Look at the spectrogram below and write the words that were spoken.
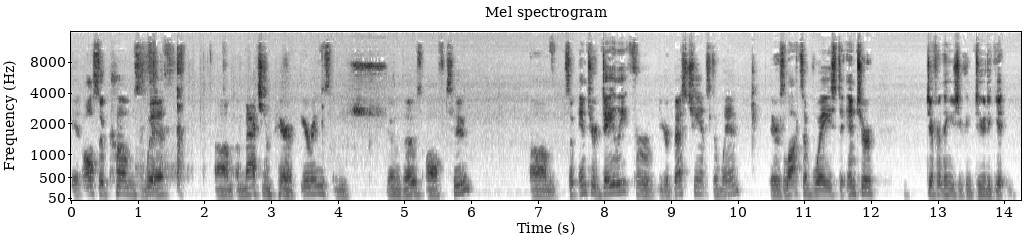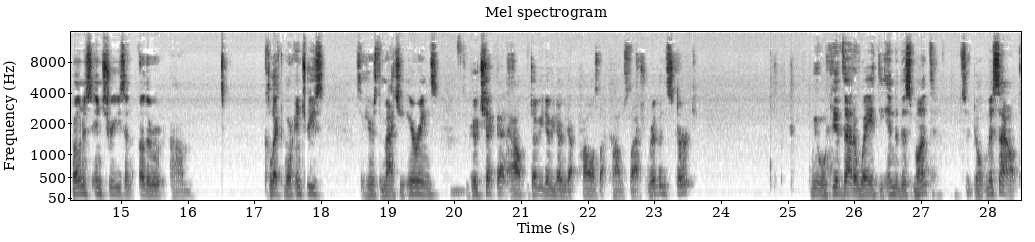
It also comes with um, a matching pair of earrings. Let me show those off too. Um, so enter daily for your best chance to win. There's lots of ways to enter, different things you can do to get bonus entries and other um, collect more entries. So here's the matching earrings. So go check that out. www.powwows.com slash ribbon skirt. We will give that away at the end of this month. So don't miss out.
